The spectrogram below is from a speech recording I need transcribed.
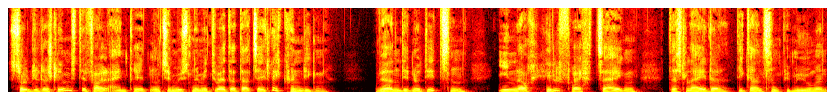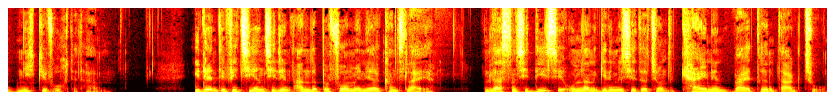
Sollte der schlimmste Fall eintreten und Sie müssen den Mitarbeiter tatsächlich kündigen, werden die Notizen Ihnen auch hilfreich zeigen, dass leider die ganzen Bemühungen nicht gefruchtet haben. Identifizieren Sie den Underperformer in Ihrer Kanzlei und lassen Sie diese unangenehme Situation keinen weiteren Tag zu.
